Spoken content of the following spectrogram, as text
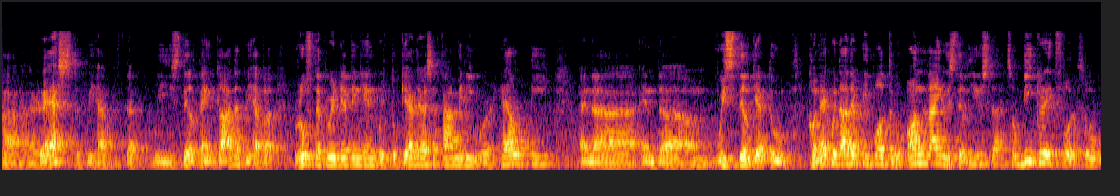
uh, rest, that we have, that we still thank God that we have a roof that we're living in, we're together as a family, we're healthy, and, uh, and um, we still get to connect with other people through online. We still use that. So be grateful. So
